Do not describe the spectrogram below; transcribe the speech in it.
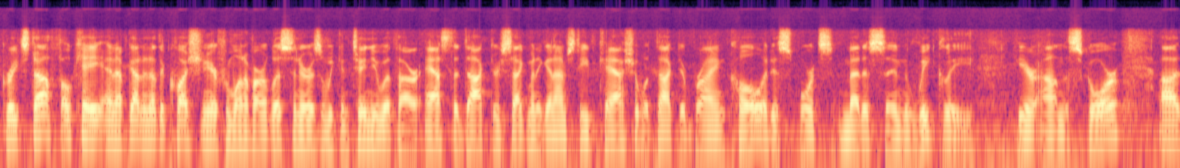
Great stuff. Okay, and I've got another question here from one of our listeners as we continue with our Ask the Doctor segment. Again, I'm Steve Kashul with Dr. Brian Cole. It is Sports Medicine Weekly here on the score. Uh,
